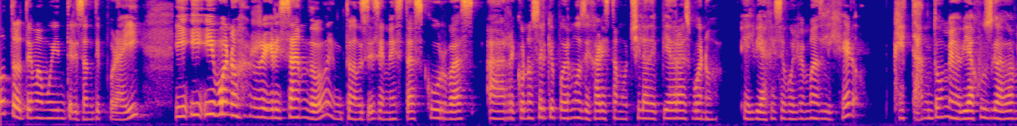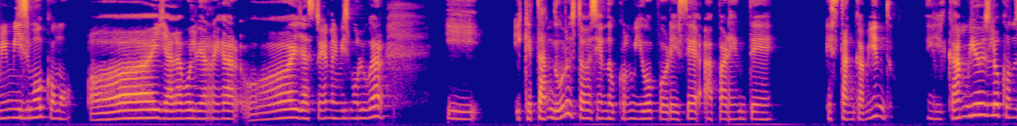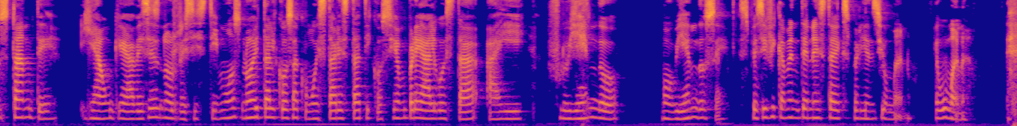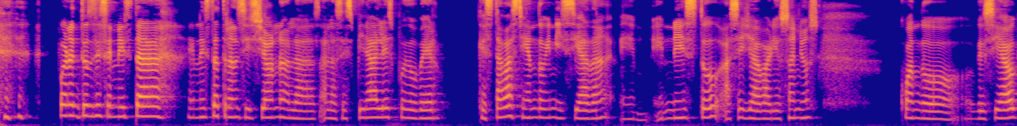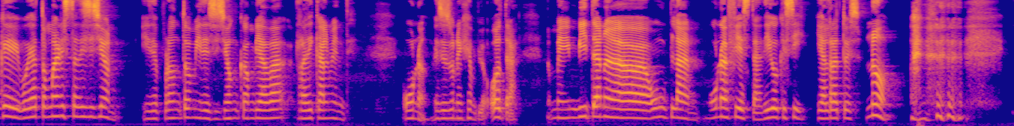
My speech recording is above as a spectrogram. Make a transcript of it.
otro tema muy interesante por ahí. Y, y bueno, regresando entonces en estas curvas a reconocer que podemos dejar esta mochila de piedras, bueno, el viaje se vuelve más ligero. ¿Qué tanto me había juzgado a mí mismo como, ay, ya la volví a regar, ay, ya estoy en el mismo lugar? Y, y qué tan duro estaba haciendo conmigo por ese aparente estancamiento. El cambio es lo constante y aunque a veces nos resistimos, no hay tal cosa como estar estático, siempre algo está ahí fluyendo, moviéndose, específicamente en esta experiencia humana. humana. bueno, entonces en esta, en esta transición a las, a las espirales puedo ver que estaba siendo iniciada en, esto hace ya varios años, cuando decía, ok, voy a tomar esta decisión y de pronto mi decisión cambiaba radicalmente. Uno, ese es un ejemplo. Otra, me invitan a un plan, una fiesta, digo que sí y al rato es no.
